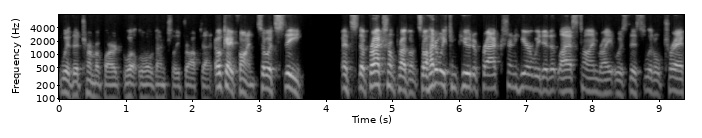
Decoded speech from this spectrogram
with a term of art, we'll, we'll eventually drop that. Okay, fine. So it's the it's the fractional prevalence. So how do we compute a fraction here? We did it last time, right? It was this little trick.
